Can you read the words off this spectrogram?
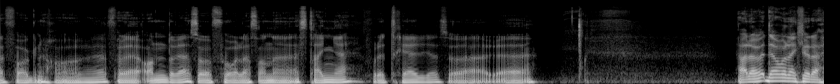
er fagene harde. For det andre så er foreleserne strenge. For det tredje så er Ja, det, det var egentlig det.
